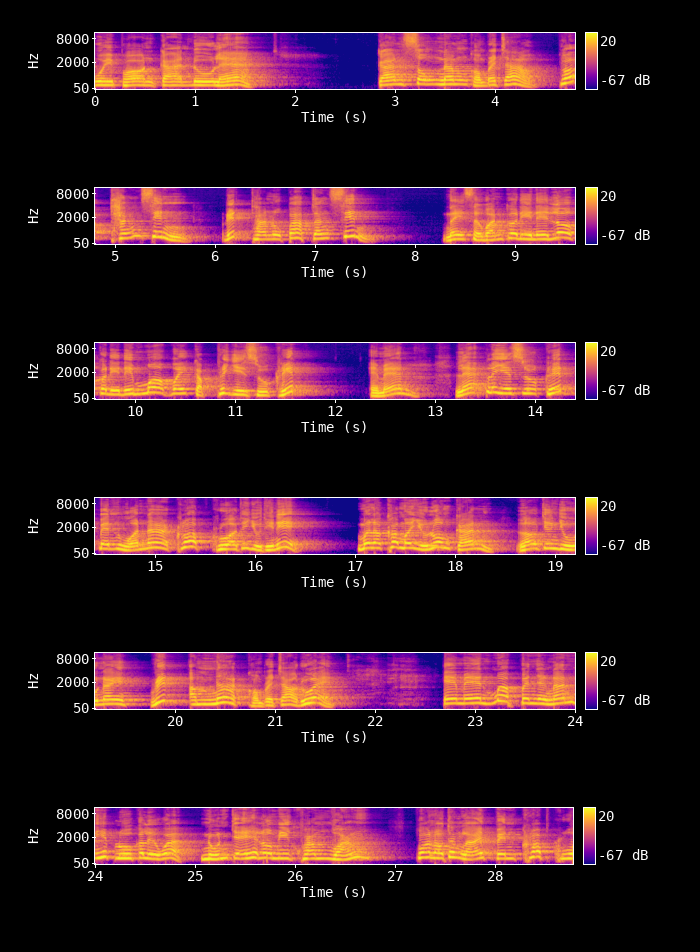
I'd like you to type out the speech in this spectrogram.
อวยพร การดูแล การทรงนำของพระเจ้า เพราะทั้งสิ้นฤทธานุภาพทั้งสิ้น ในสวรรค์ก็ดีในโลกก็ดีได้มอบไว้กับพระเยซูคริสต์เอเมน และพระเยซูคริสต์เป็นหัวหน้าครอบครัวที่อยู่ที่นี่ เมื่อเราเข้ามาอยู่ร่วมกัน เราจึงอยู่ในฤทธิ์อำนาจของพระเจ้าด้วยเอเมน เมื่อเป็นอย่างนั้นฮิบรูก็เลยว่า หนุนใจให้เรามีความหวังว่าเราทั้งหลายเป็นครอบครัว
